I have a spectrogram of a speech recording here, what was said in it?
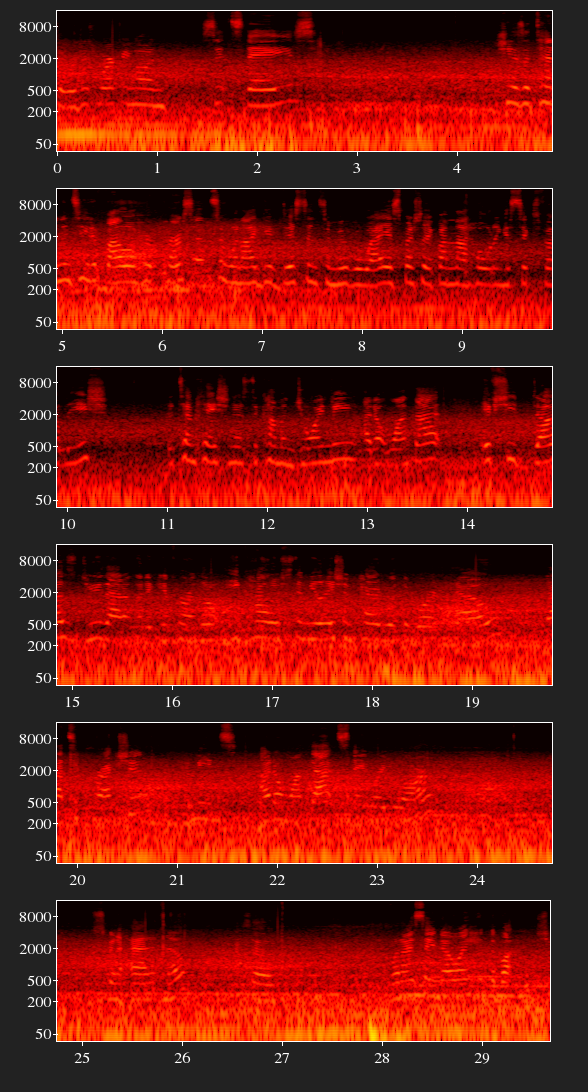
so we're just working on sit stays. She has a tendency to follow her person, so when I give distance and move away, especially if I'm not holding a six foot leash, the temptation is to come and join me. I don't want that. If she does do that, I'm going to give her a little e-collar stimulation paired with the word no. That's a correction. It means I don't want that. Stay where you are. Just going to add it no. So say no, I hit the button. She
